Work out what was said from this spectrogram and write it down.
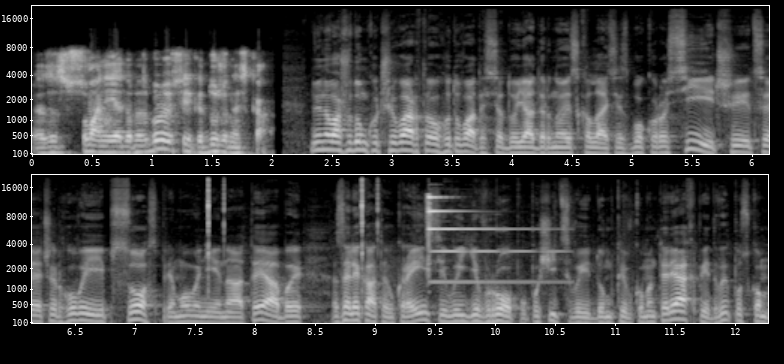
Застосування ядерної зброї тільки дуже низька. Ну і на вашу думку, чи варто готуватися до ядерної ескалації з боку Росії, чи це черговий ПСО спрямовані на те, аби залякати українців і Європу? Пишіть свої думки в коментарях під випуском.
